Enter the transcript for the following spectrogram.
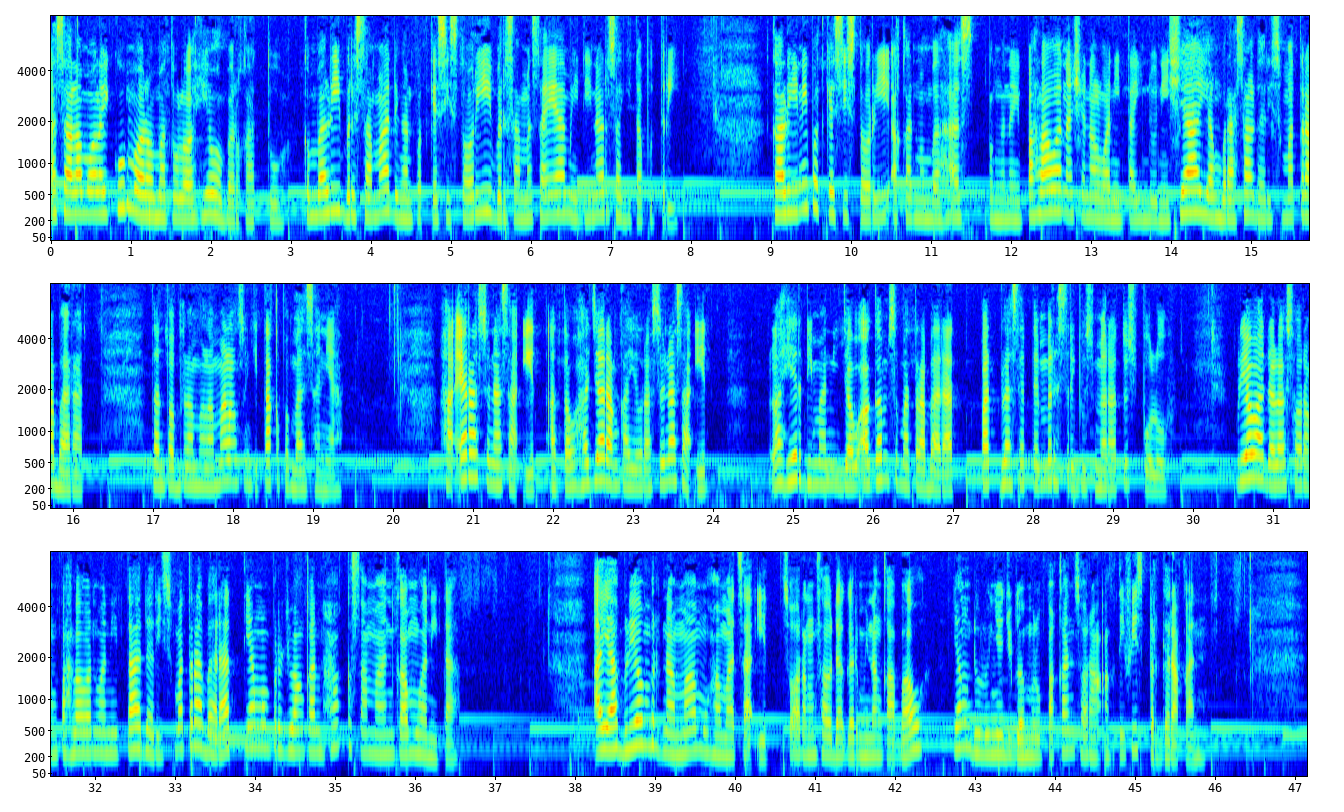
Assalamualaikum warahmatullahi wabarakatuh. Kembali bersama dengan podcast History bersama saya Medina Sagita Putri. Kali ini podcast History akan membahas mengenai pahlawan nasional wanita Indonesia yang berasal dari Sumatera Barat. Tanpa berlama-lama langsung kita ke pembahasannya. HR Rasuna Said atau Hajar Rangkayo Rasuna Said lahir di Manijau Agam, Sumatera Barat 14 September 1910. Beliau adalah seorang pahlawan wanita dari Sumatera Barat yang memperjuangkan hak kesamaan kaum wanita. Ayah beliau bernama Muhammad Said, seorang saudagar Minangkabau yang dulunya juga merupakan seorang aktivis pergerakan.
